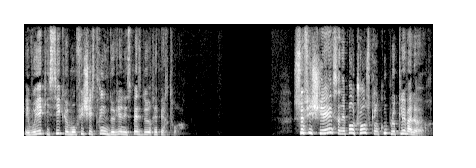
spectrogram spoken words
Et vous voyez qu'ici que mon fichier string devient une espèce de répertoire. Ce fichier, ce n'est pas autre chose qu'un couple clé-valeur.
